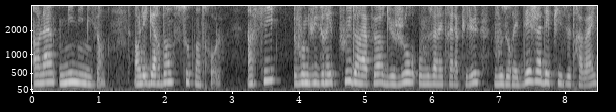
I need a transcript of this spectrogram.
en la minimisant, en les gardant sous contrôle. Ainsi, vous ne vivrez plus dans la peur du jour où vous arrêterez la pilule, vous aurez déjà des pistes de travail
